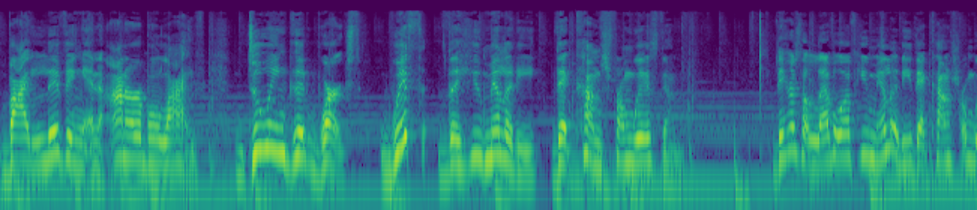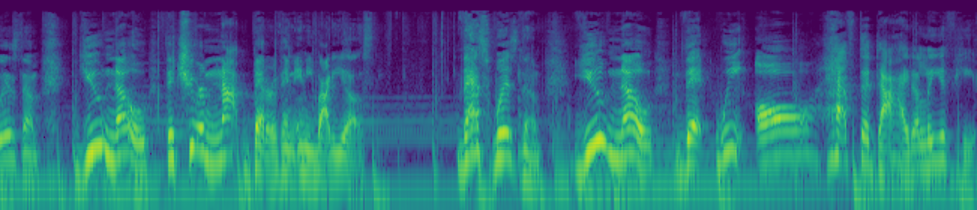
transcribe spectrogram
by living an honorable life, doing good works with the humility that comes from wisdom there's a level of humility that comes from wisdom. You know that you're not better than anybody else. That's wisdom. You know that we all have to die to live here.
